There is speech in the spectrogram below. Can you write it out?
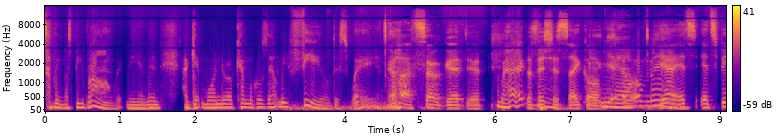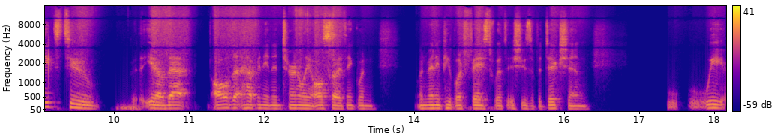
something must be wrong with me. And then I get more neurochemicals to help me feel this way. And oh, it's so good, dude. Right? The vicious cycle. Yeah. yeah. Oh man. Yeah, it's it speaks to you know that all of that happening internally also, I think when when many people are faced with issues of addiction, we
